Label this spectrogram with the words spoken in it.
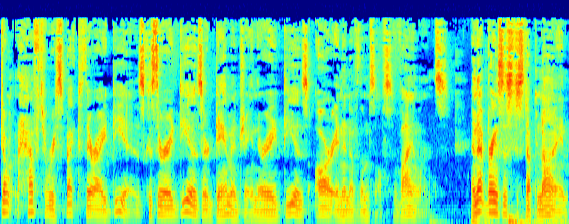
don't have to respect their ideas because their ideas are damaging. Their ideas are, in and of themselves, violence. And that brings us to step nine.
